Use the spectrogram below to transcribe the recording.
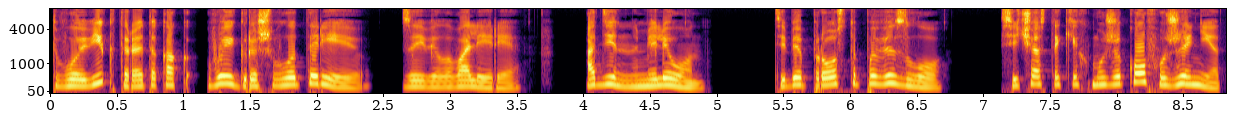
«Твой Виктор — это как выигрыш в лотерею», — заявила Валерия. «Один на миллион. Тебе просто повезло. Сейчас таких мужиков уже нет.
